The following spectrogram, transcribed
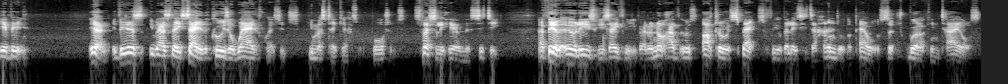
if it, yeah, if it is, if as they say, the crew is aware of presence, you must take careful precautions, especially here in the city. I feel it will ease for you safely, but I do not have the most utter respect for your ability to handle the perils such work entails.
